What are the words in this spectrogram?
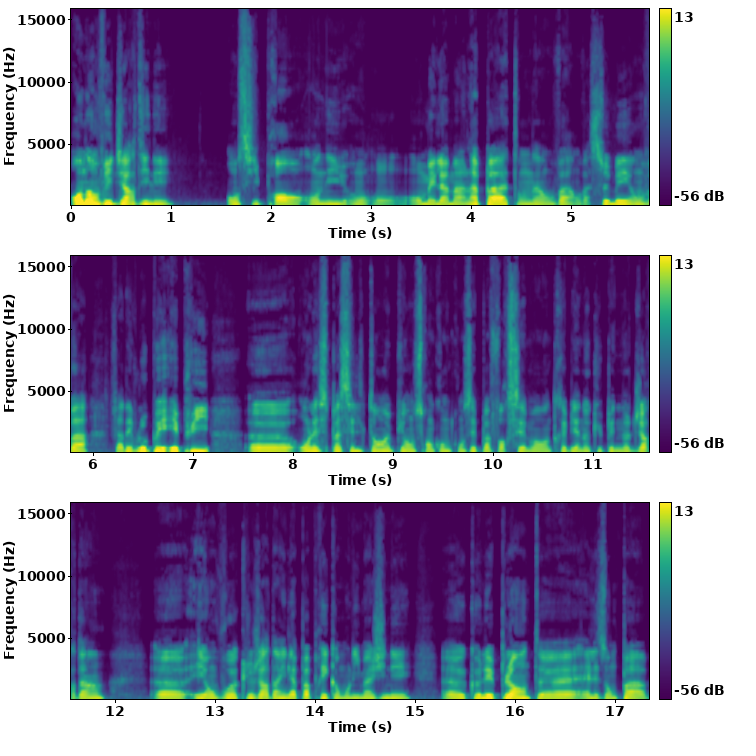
On a envie de jardiner. On s'y prend, on, y, on, on- met la main à la pâte, on, va, on va semer, on va faire développer. Et puis, euh, on laisse passer le temps et puis on se rend compte qu'on s'est pas forcément très bien occupé de notre jardin. Euh, et on voit que le jardin il n'a pas pris comme on l'imaginait, euh, que les plantes elles ont pas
